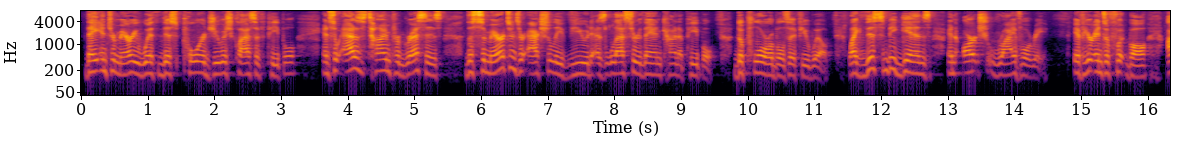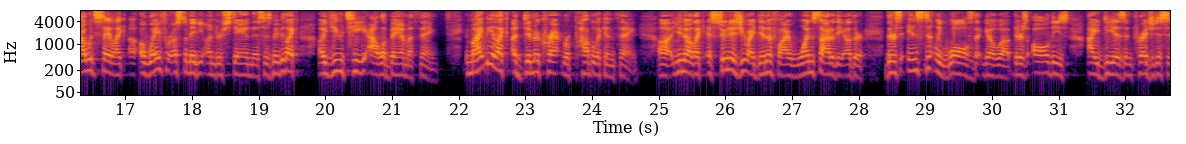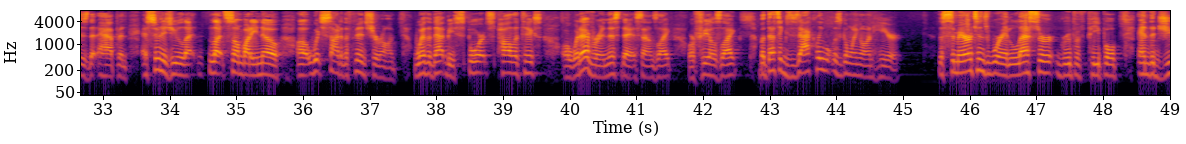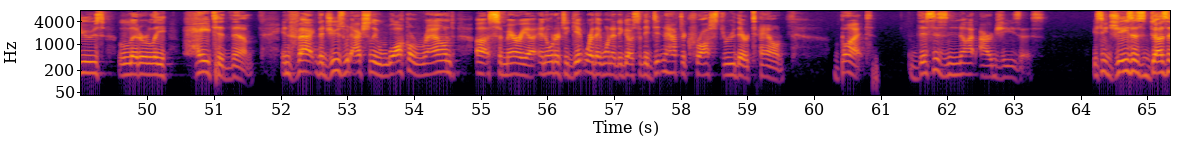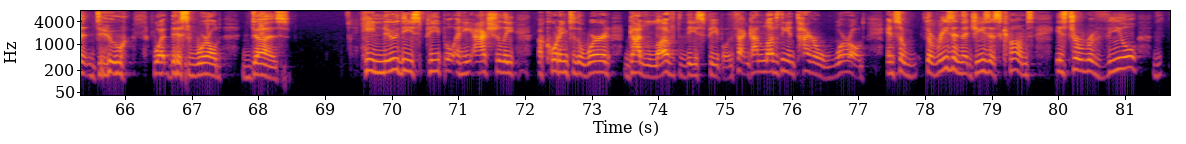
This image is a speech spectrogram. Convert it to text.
They intermarry with this poor Jewish class of people. And so as time progresses, the Samaritans are actually viewed as lesser than kind of people, deplorables, if you will. Like this begins an arch rivalry. If you're into football, I would say like a, a way for us to maybe understand this is maybe like a UT Alabama thing. It might be like a Democrat Republican thing. Uh, you know, like as soon as you identify one side or the other, there's instantly walls that go up. There's all these ideas and prejudices that happen as soon as you let, let somebody know uh, which side of the fence you're on, whether that be sports, politics, or whatever in this day it sounds like or feels like. But that's exactly what was going on here. The Samaritans were a lesser group of people, and the Jews literally hated them. In fact, the Jews would actually walk around uh, Samaria in order to get where they wanted to go so they didn't have to cross through their town. But this is not our Jesus. You see, Jesus doesn't do what this world does. He knew these people and he actually, according to the word, God loved these people. In fact, God loves the entire world. And so the reason that Jesus comes is to reveal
